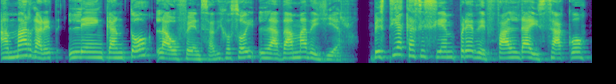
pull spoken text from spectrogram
A Margaret le encantó la ofensa, dijo soy la dama de hierro. Vestía casi siempre de falda y saco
